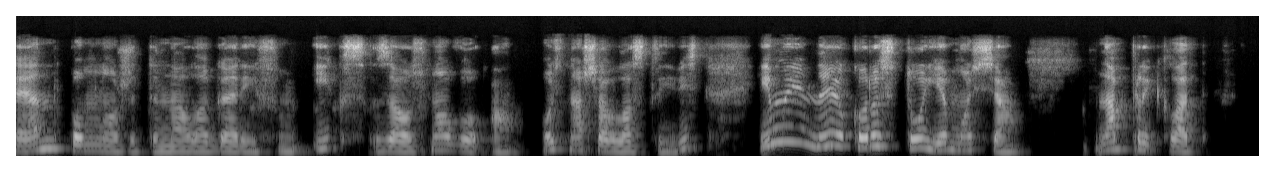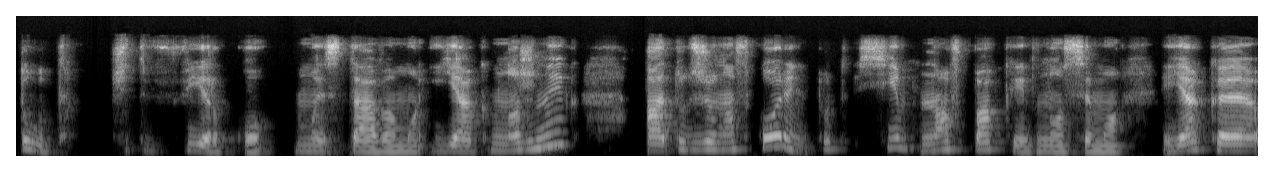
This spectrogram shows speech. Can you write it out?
n помножити на логарифм х за основу а. Ось наша властивість, і ми нею користуємося. Наприклад, тут четвірку ми ставимо як множник, а тут же у нас корінь, тут 7 навпаки вносимо як е,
